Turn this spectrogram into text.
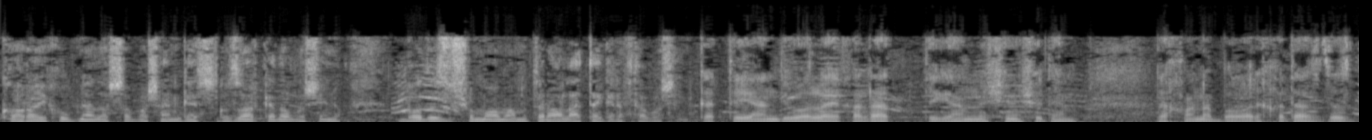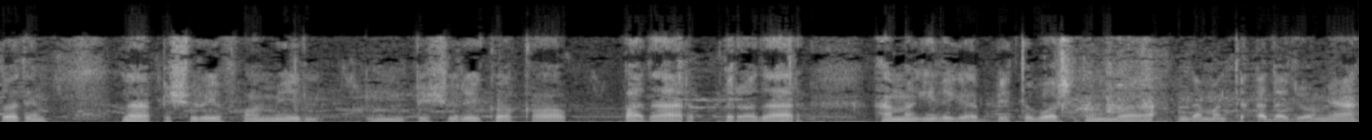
کارهای خوب نداشته باشن گشت گذار کرده باشین و بعد از شما همونطور حالت گرفته باشین. کت اندیوالای غلط دیگه هم نشین شدیم. در خانه باور خود از دست دادیم. در پیشوری فامیل پیشوری کاکا پدر برادر همگی دیگه بیتبار شدیم و در منطقه در جامعه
